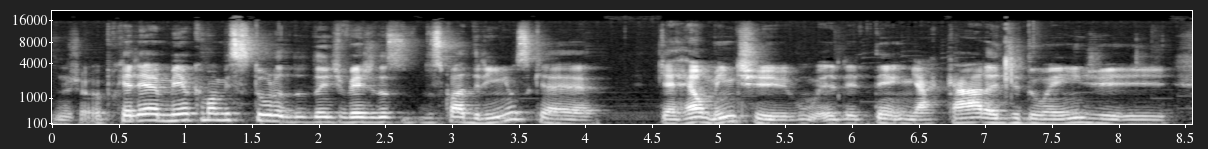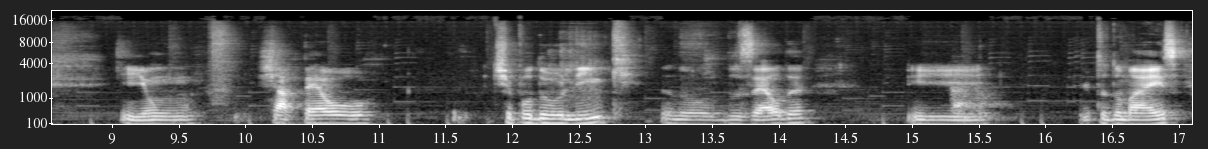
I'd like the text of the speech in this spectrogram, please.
no jogo. Porque ele é meio que uma mistura do Duende Verde dos, dos quadrinhos, que é. Que é realmente. Ele tem a cara de duende e, e um chapéu tipo do Link, do, do Zelda. E, e tudo mais.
